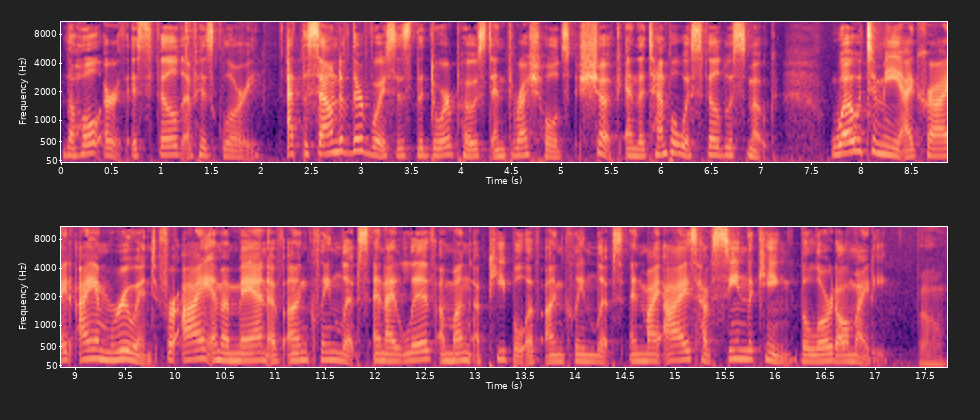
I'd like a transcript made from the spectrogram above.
The whole earth is filled of his glory. At the sound of their voices, the doorpost and thresholds shook, and the temple was filled with smoke. Woe to me, I cried. I am ruined, for I am a man of unclean lips, and I live among a people of unclean lips, and my eyes have seen the King, the Lord Almighty. Boom.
